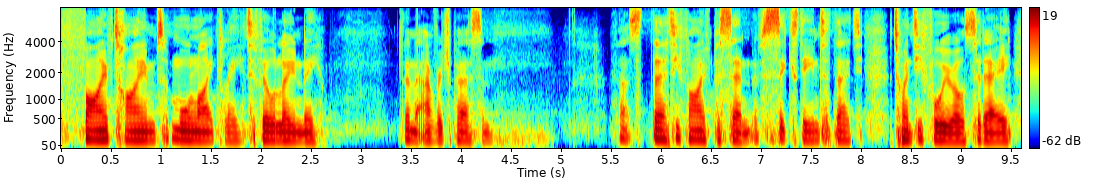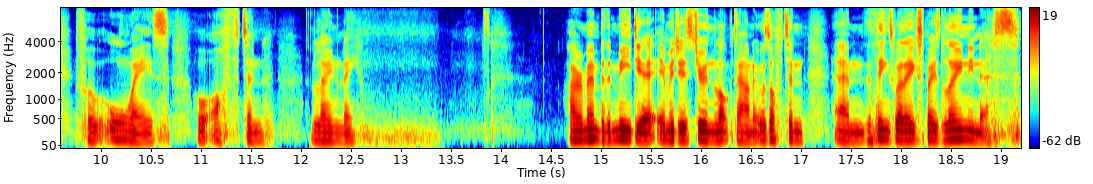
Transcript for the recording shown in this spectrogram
five times more likely to feel lonely than the average person. That's 35% of 16 to 30, 24 year olds today feel always or often lonely. I remember the media images during the lockdown. It was often um, the things where they exposed loneliness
